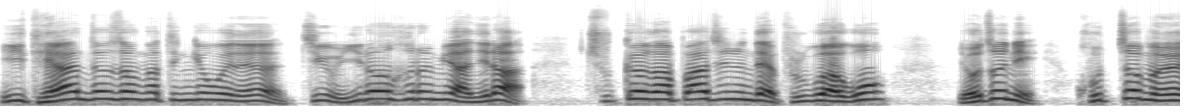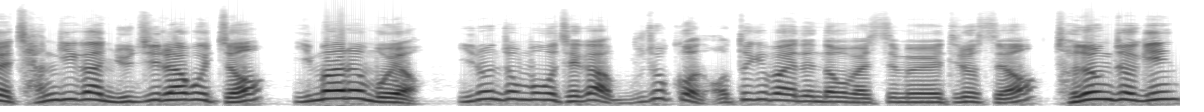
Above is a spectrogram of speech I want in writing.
이 대한전선 같은 경우에는 지금 이런 흐름이 아니라 주가가 빠지는데 불구하고 여전히 고점을 장기간 유지를 하고 있죠. 이 말은 뭐예요? 이런 종목은 제가 무조건 어떻게 봐야 된다고 말씀을 드렸어요? 전형적인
